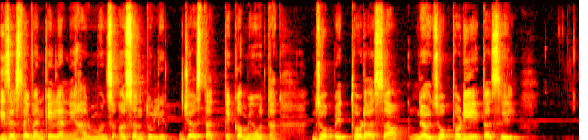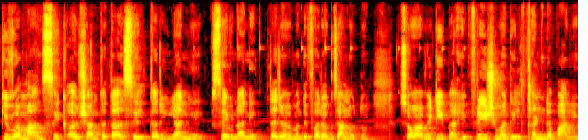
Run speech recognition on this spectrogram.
तिचे सेवन केल्याने हार्मोन्स असंतुलित जे असतात ते कमी होतात. झोपेत थोडासा झोप थोडी येत असेल किंवा मानसिक अशांतता असेल तर यांनी सेवनाने त्याच्यामध्ये फरक जाणवतो. सोळावी टीप आहे फ्रीजमधील थंड पाणी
